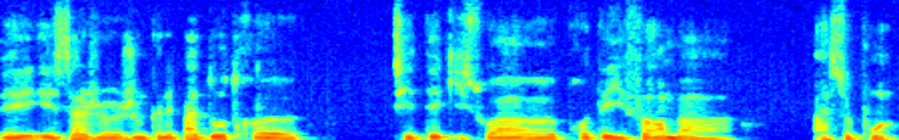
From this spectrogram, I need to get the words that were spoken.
Et, ça, je, ne connais pas d'autres sociétés qui soient protéiformes à, ce point.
